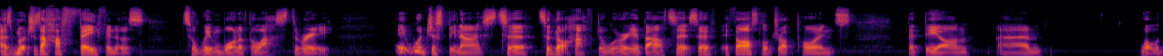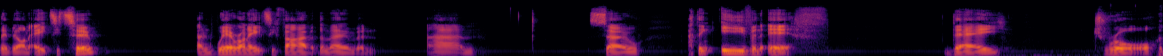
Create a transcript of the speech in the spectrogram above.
as much as I have faith in us to win one of the last three, it would just be nice to to not have to worry about it. So, if, if Arsenal drop points, they'd be on um, what would they be on? Eighty two, and we're on eighty five at the moment. Um, so, I think even if they draw, A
